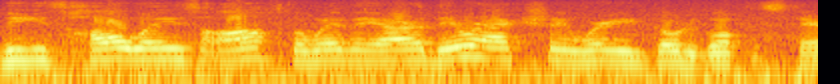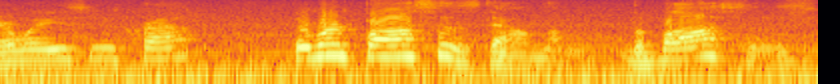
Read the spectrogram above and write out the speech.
these hallways off the way they are, they were actually where you'd go to go up the stairways and crap. There weren't bosses down them. The bosses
